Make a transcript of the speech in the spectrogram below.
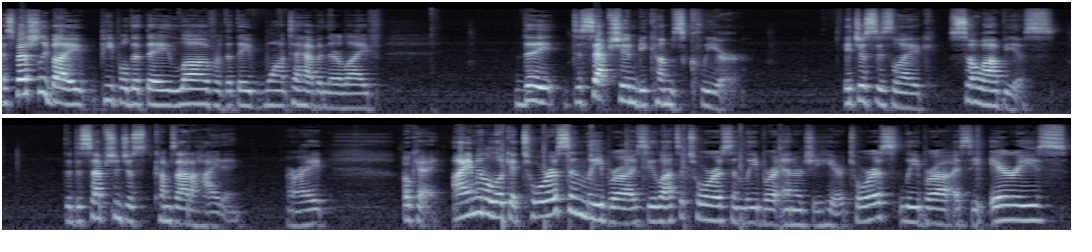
especially by people that they love or that they want to have in their life, the deception becomes clear. It just is like so obvious. The deception just comes out of hiding. All right. Okay, I am going to look at Taurus and Libra. I see lots of Taurus and Libra energy here. Taurus, Libra, I see Aries.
